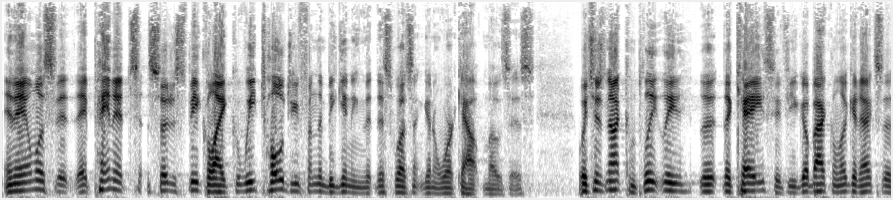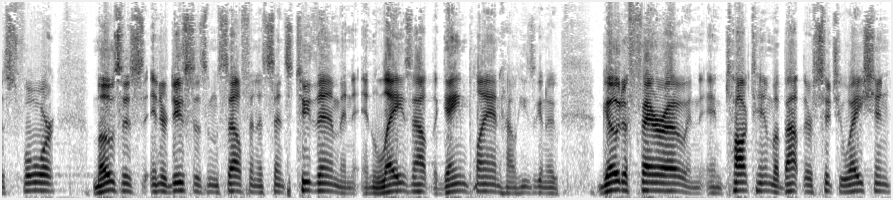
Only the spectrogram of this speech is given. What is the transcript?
And they almost they paint it, so to speak, like we told you from the beginning that this wasn't going to work out, Moses which is not completely the, the case. If you go back and look at Exodus 4, Moses introduces himself in a sense to them and, and lays out the game plan, how he's going to go to Pharaoh and, and talk to him about their situation.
